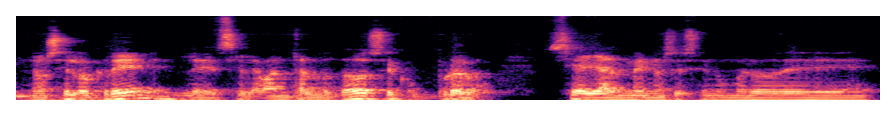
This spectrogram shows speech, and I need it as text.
no se lo cree, le, se levantan los dados, se comprueba. Si hay al menos ese número de,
